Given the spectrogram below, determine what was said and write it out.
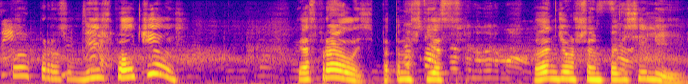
See? Так, просто, видишь, получилось. Я справилась, потому что я... Давай найдем что-нибудь повеселее.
